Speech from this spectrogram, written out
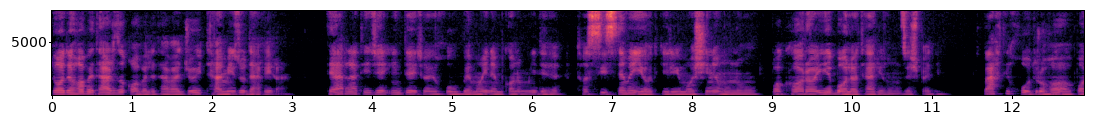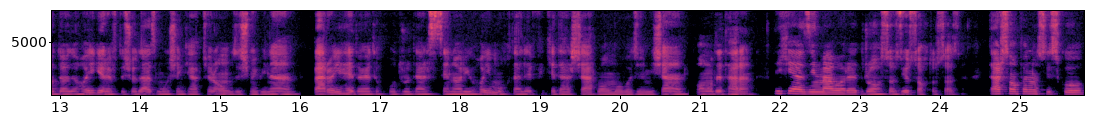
داده ها به طرز قابل توجهی تمیز و دقیقن. در نتیجه این data ی خوب به ما این امکانو میده تا سیستم یادگیری ماشینمون رو با کارایی بالاتری آموزش بدیم. وقتی خودروها با داده های گرفته شده از motion capture آموزش می‌بینن برای هدایت خودرو در سناریوهای مختلفی که در شهر باهاش مواجه میشن آماده ترن یکی از این موارد راهسازی و ساخت و سازه در سان فرانسیسکو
